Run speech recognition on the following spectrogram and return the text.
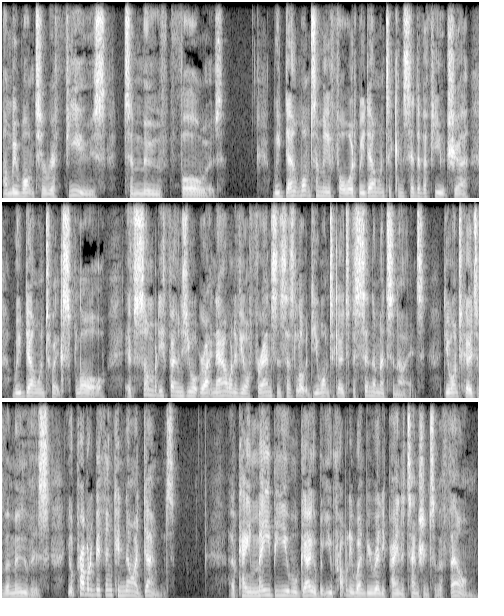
and we want to refuse to move forward. We don't want to move forward. We don't want to consider the future. We don't want to explore. If somebody phones you up right now, one of your friends, and says, Look, do you want to go to the cinema tonight? Do you want to go to the movies? You'll probably be thinking, No, I don't. Okay, maybe you will go, but you probably won't be really paying attention to the film.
